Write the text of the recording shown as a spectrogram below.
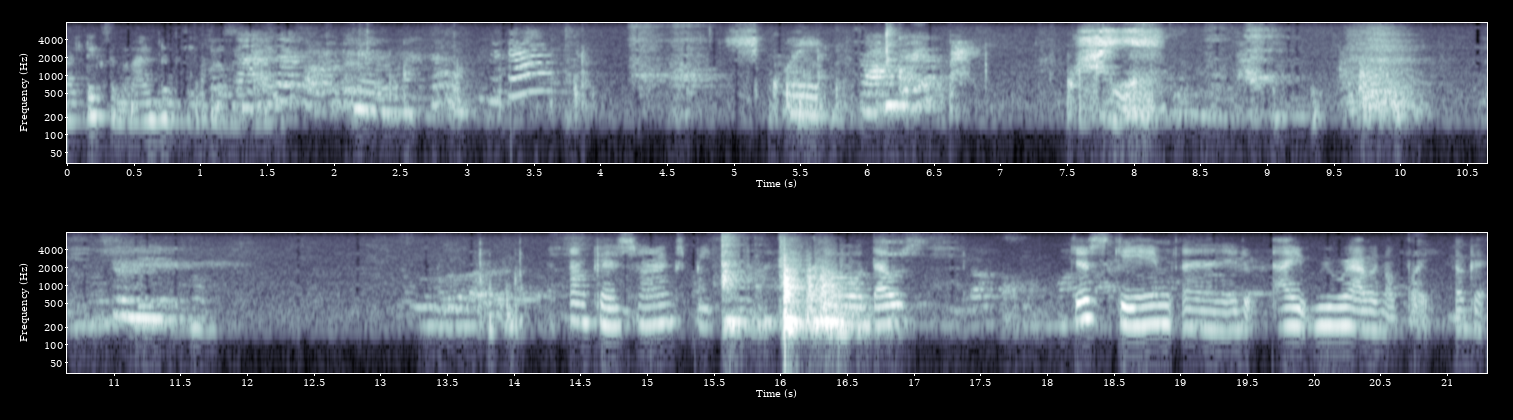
I'll take some random thing from my bag. Shh, quiet. Quiet. Okay, Sonic Speed. Oh, that was just game, and it, I we were having a fight. Okay,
